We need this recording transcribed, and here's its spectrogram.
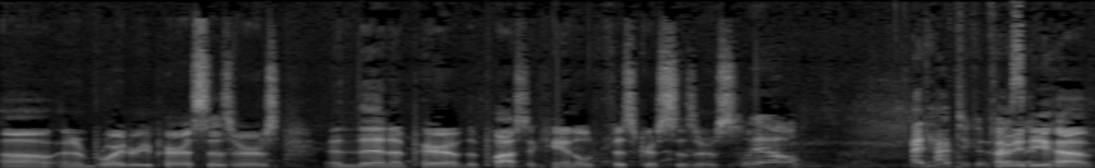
uh, an embroidery pair of scissors, and then a pair of the plastic handled Fiskars scissors. Well, I'd have to confess. How many do you have?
